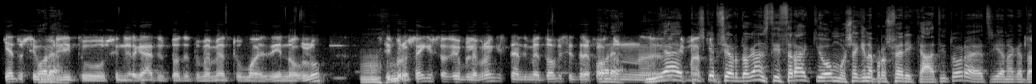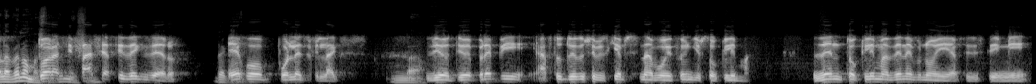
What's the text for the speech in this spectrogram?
και του συμβολή του συνεργάτη του τότε του Μεμέτ του Μοεδίνογλου mm-hmm. στην προσέγγιση των δύο πλευρών και στην αντιμετώπιση τρεφόντων ε, Μια επίσκεψη Ερντογάν στη Θράκη όμως έχει να προσφέρει κάτι τώρα έτσι για να καταλαβαίνουμε. Τώρα στη φάση αυτή δεν ξέρω. Έχω πολλές φυλάξεις. Να. Διότι πρέπει αυτού του είδους επισκέψεις να βοηθούν και στο κλίμα δεν, το κλίμα δεν ευνοεί αυτή τη στιγμή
